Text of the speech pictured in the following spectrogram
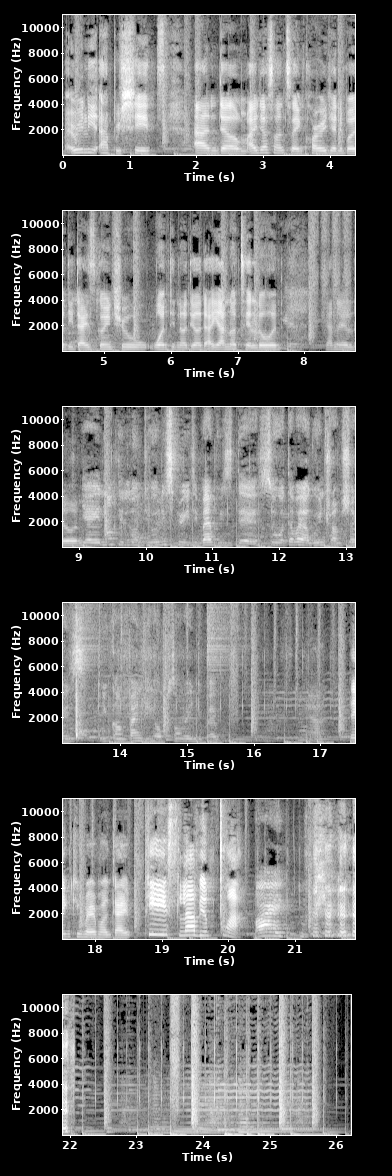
I really appreciate and um, I just want to encourage anybody that is going through one thing or the other. You're not alone. You're not alone. Yeah, you're not alone. The Holy Spirit, the Bible is there. So whatever you're going through, I'm sure it's you can find the help somewhere in the Bible. Yeah. Thank you very much, guys. Peace. Love you. Bye.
